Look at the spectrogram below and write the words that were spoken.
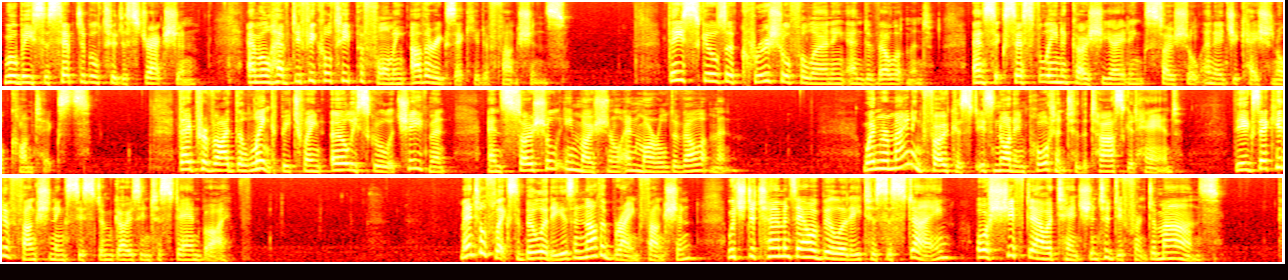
will be susceptible to distraction, and will have difficulty performing other executive functions. These skills are crucial for learning and development and successfully negotiating social and educational contexts. They provide the link between early school achievement and social, emotional and moral development. When remaining focused is not important to the task at hand, the executive functioning system goes into standby. Mental flexibility is another brain function which determines our ability to sustain or shift our attention to different demands.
